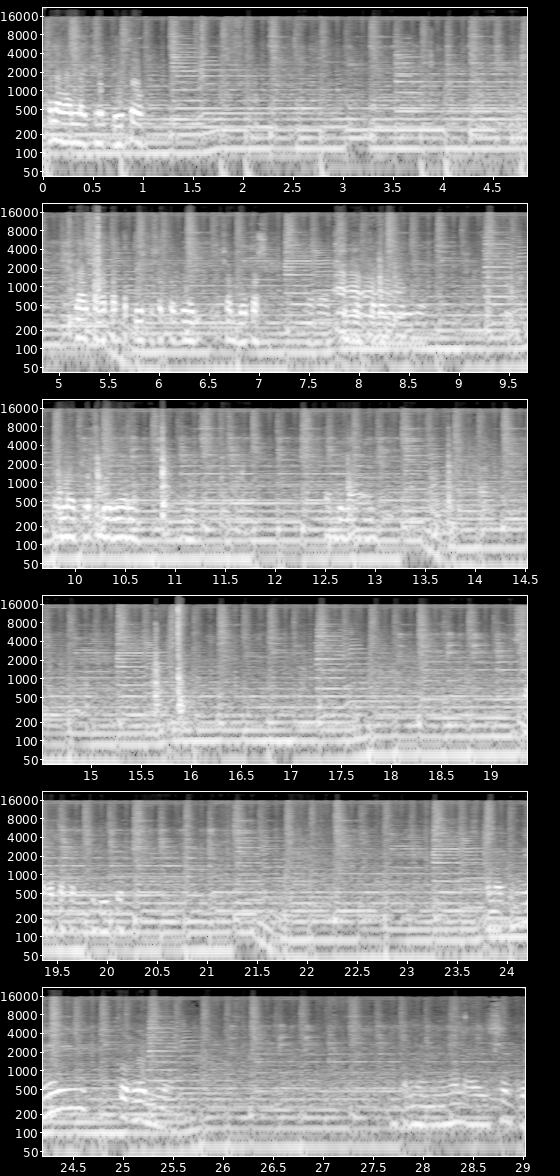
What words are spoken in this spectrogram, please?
Ito naman may clip dito. Dapat nakatapat dito sa sa butas. Nakatapat Ah, ah, sa ah, tornil. Pero may clip din yan. eh. Kabilaan. Tapos nakatapat ito dito. Saka natin eh, tornilyo. Ang tornilyo niyan ay siyempre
